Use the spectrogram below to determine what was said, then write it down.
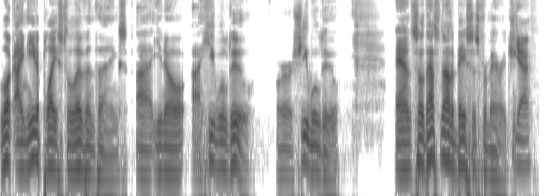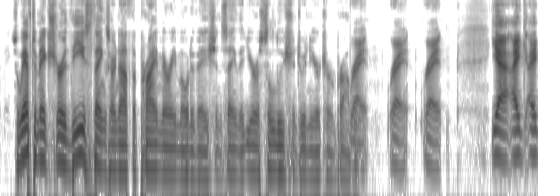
look, I need a place to live and things. Uh, you know, uh, he will do or she will do. And so that's not a basis for marriage. Yeah. So we have to make sure these things are not the primary motivation, saying that you're a solution to a near term problem. Right. Right. Right. Yeah, I, I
